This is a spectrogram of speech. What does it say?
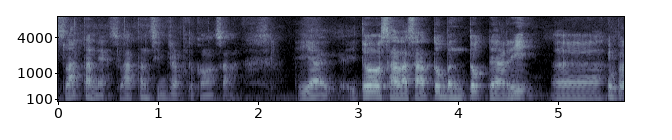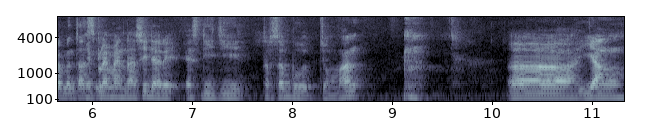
Selatan ya Selatan Sidrap tuh kalau nggak salah Iya, itu salah satu bentuk dari eh, implementasi. implementasi dari SDG tersebut. Cuman eh yang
